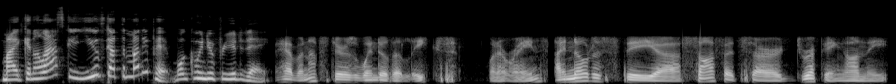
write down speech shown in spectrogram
Mike in Alaska, you've got the money pit. What can we do for you today? I have an upstairs window that leaks when it rains. I notice the uh, soffits are dripping on the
